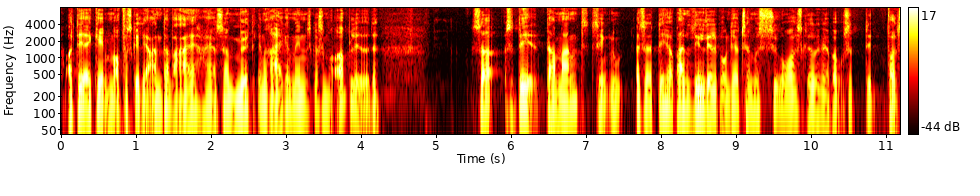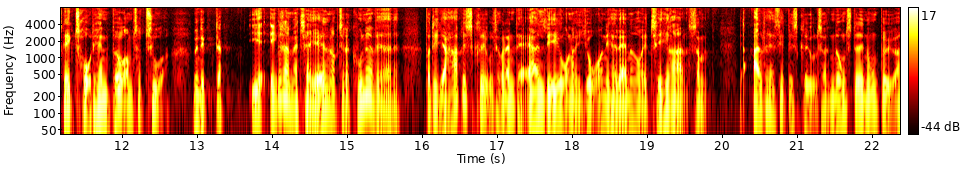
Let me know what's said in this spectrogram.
og derigennem og forskellige andre veje har jeg så mødt en række mennesker, som har oplevet det. Så, så det, der er mange ting nu. Altså, det her er bare en lille lille bog. Det har jo taget mig syv år at skrive den her bog, så det, folk skal ikke tro, det her er en bog om tortur. Men det, der i, ikke så materiale nok til, at der kunne have været det. Fordi jeg har beskrivelser af, hvordan det er at leve under jorden i halvandet år i Teheran, som jeg aldrig har set beskrivelser nogen sted i nogen bøger,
